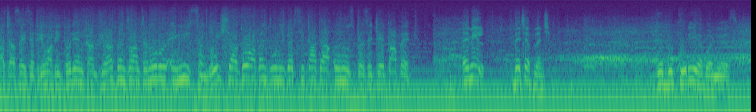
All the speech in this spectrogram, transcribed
Aceasta este prima victorie în campionat pentru antrenorul Emil Sândoi și a doua pentru Universitatea în 11 etape. Emil, de ce plângi? De bucurie bănuiesc.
